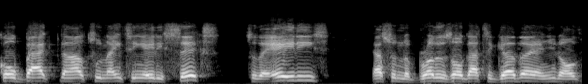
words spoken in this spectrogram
go back now to 1986 to the 80s. That's when the brothers all got together, and you know,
